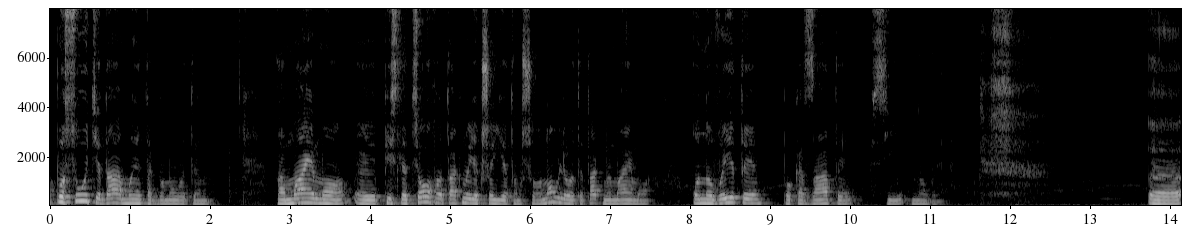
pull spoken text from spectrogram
по суті, да, ми, так би мовити, маємо е, після цього, так, ну, якщо є там що оновлювати, так, ми маємо оновити, показати всі новини. Е,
